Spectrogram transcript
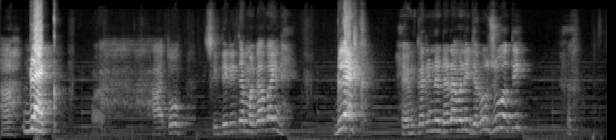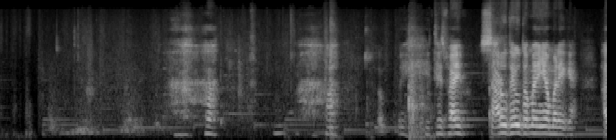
હા. બ્લેક. હા તો સીધી રીતે મગાવાય ને. બ્લેક! એમ કરીને ડરાવવાની જરૂર શું હતી? હિતેશભાઈ સારું થયું તમે અહીંયા મળી ગયા. આ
